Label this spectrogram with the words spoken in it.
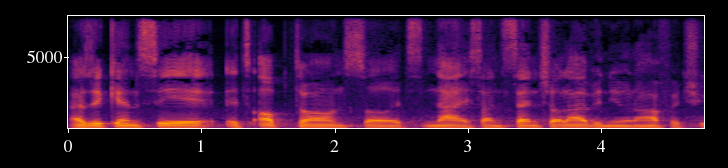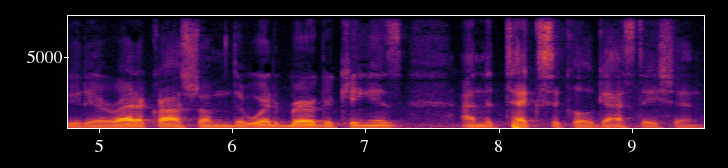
As you can see, it's uptown, so it's nice on Central Avenue and Half Way Tree there, right across from the where the Burger King is and the Texaco gas station.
